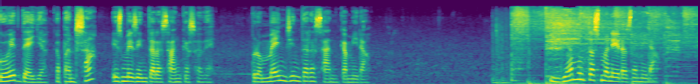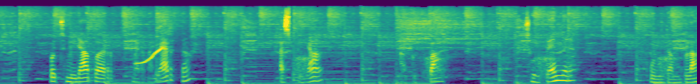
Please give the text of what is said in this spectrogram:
Goethe deia que pensar és més interessant que saber, però menys interessant que mirar. I hi ha moltes maneres de mirar. Pots mirar per meravellar-te, aspirar, apropar, sorprendre, contemplar.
